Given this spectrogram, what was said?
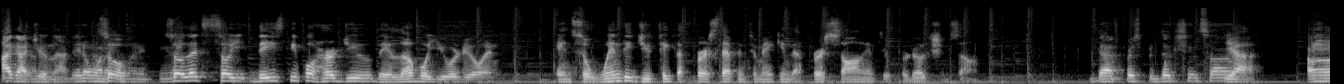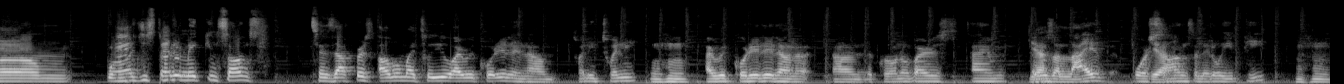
I got you on that. They don't want to So- do anything. So let's. So these people heard you. They love what you were doing, and so when did you take the first step into making that first song into a production song? that first production song. yeah. Um, well, I just started making songs since that first album. I told you I recorded in um 2020. Mm-hmm. I recorded it on a, on the coronavirus time. Yeah. It was a live four Yeah. songs, a little EP. Mm-hmm.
